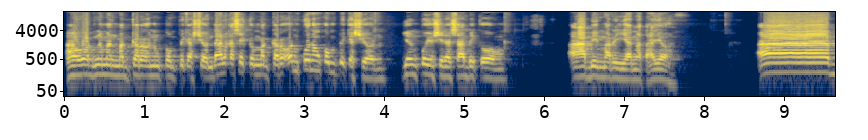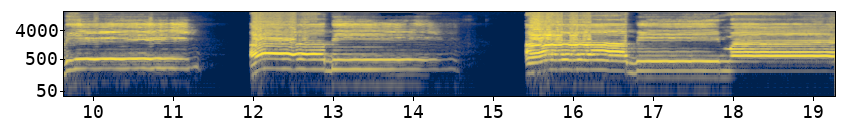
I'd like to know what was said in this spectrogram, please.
ah, wag naman magkaroon ng komplikasyon. Dahil kasi kung magkaroon po ng komplikasyon, yun po yung sinasabi kong Ave Maria na tayo. Ave, Ave, Ave Maria.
